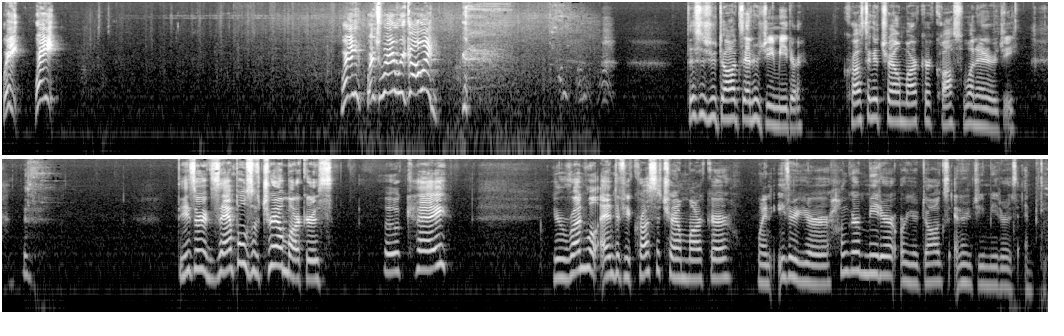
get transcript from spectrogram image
Wait, wait! Wait, which way are we going? this is your dog's energy meter. Crossing a trail marker costs one energy. These are examples of trail markers. Okay. Your run will end if you cross a trail marker when either your hunger meter or your dog's energy meter is empty.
